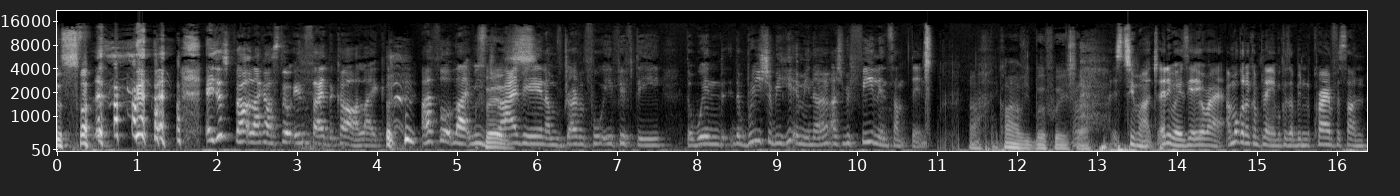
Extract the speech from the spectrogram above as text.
The sun. it just felt like I was still inside the car. Like I thought, like me driving, I'm driving 40, 50. The wind, the breeze should be hitting me. No, I should be feeling something. Ah, you can't have you both ways. sir. It's too much. Anyways, yeah, you're right. I'm not gonna complain because I've been crying for sun.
